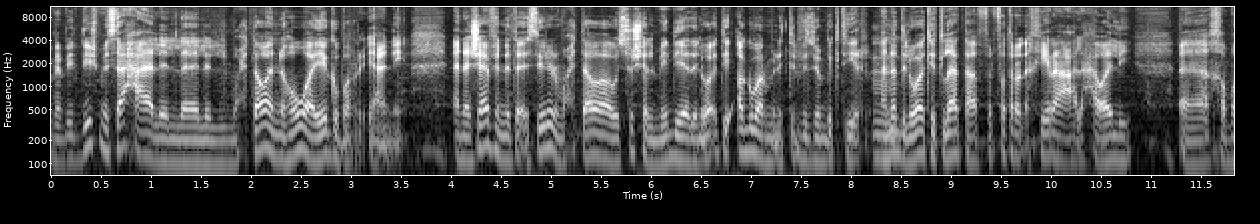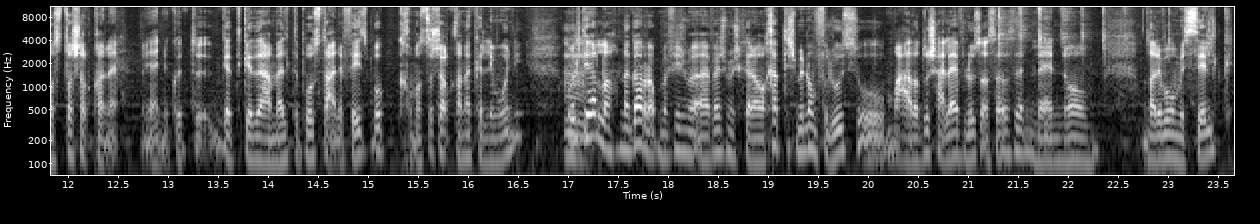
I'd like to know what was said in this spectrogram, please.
ما بيديش مساحة لل... للمحتوى إن هو يكبر يعني أنا شايف إن تأثير المحتوى وال social media دلوقتي أكبر من التلفزيون بكتير. أنا دلوقتي طلعت في الفترة الأخيرة على حوالي 15 قناة. يعني كنت جت كده عملت post على فيسبوك 15 قناة كلموني. قلت. يلا نجرب مفيش ما فيش مشكلة. ما خدتش منهم فلوس وما عرضوش عليا فلوس أساسا لأنهم ضاربهم السلك.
